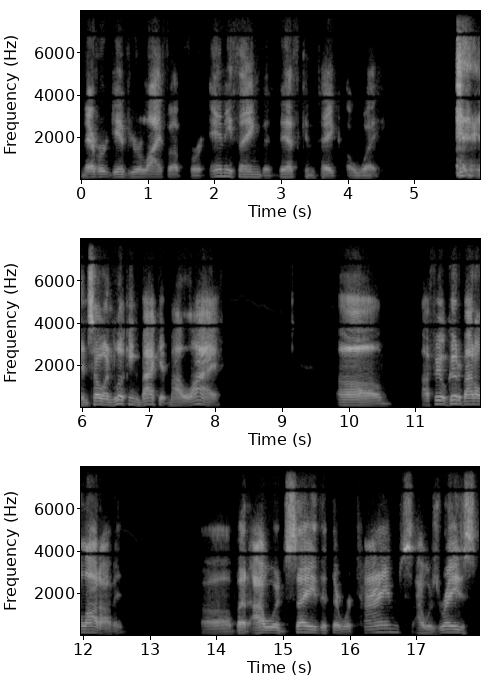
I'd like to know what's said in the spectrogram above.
never give your life up for anything that death can take away. and so, in looking back at my life, um, I feel good about a lot of it. Uh, but I would say that there were times I was raised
